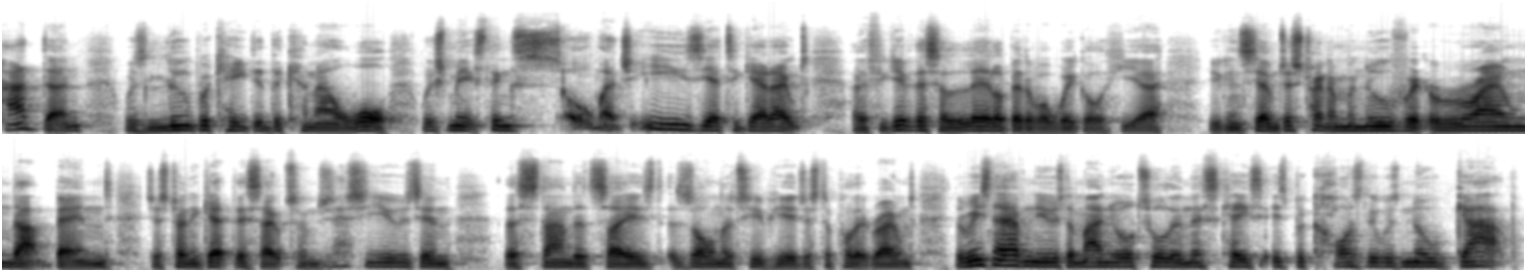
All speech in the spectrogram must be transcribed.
had done was lubricated the canal wall, which makes things so much easier to get out. And if you give this a little bit of a wiggle here, you can see I'm just trying to maneuver it around that bend, just trying to get this out. So I'm just using the standard sized Zollner tube here just to pull it round. The reason I haven't used a manual tool in this case is because there was no gap.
